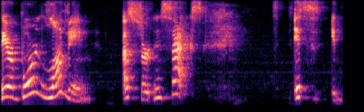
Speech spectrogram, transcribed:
They are born loving a certain sex. It's it,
